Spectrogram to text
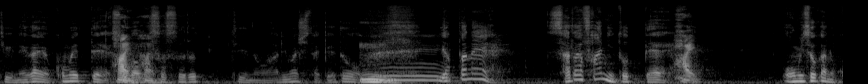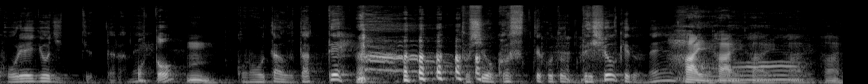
ていう願いを込めてそはい。ばをすするっていうのはありましたけど、うん。やっぱねサダファンにとってはい。大晦日の恒例行事って言ったらねおっと？うんこの歌を歌って 年を越すってことでしょうけどね。はいはいはいはいはい。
